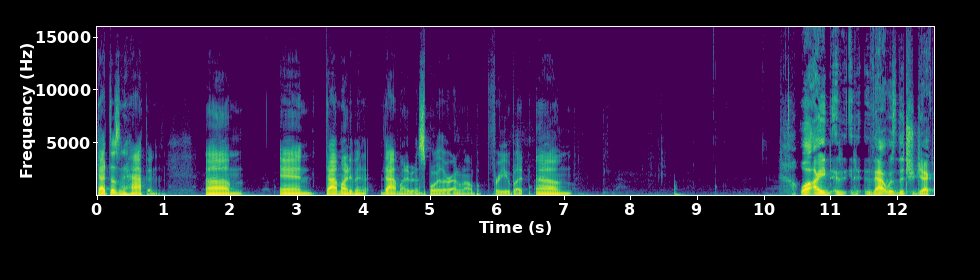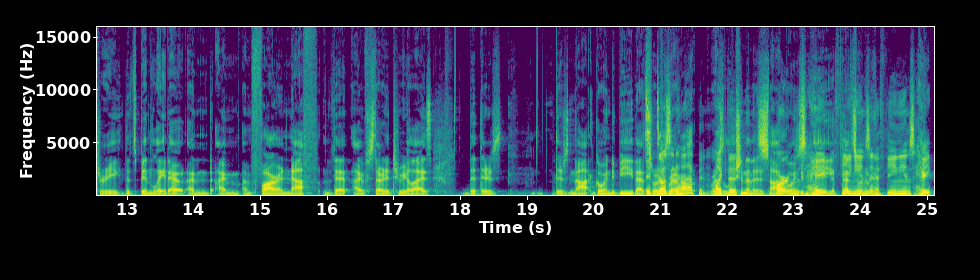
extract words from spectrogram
that doesn't happen. Um and that might have been that might have been a spoiler. I don't know for you but um Well, I that was the trajectory that's been laid out, and I'm I'm far enough that I've started to realize that there's there's not going to be that sort it doesn't of re- happen. Resolution, like and the there's not going Spartans to be hate that sort Athenians of- and Athenians pick- hate pick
